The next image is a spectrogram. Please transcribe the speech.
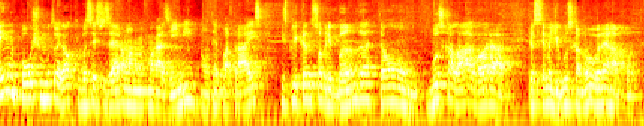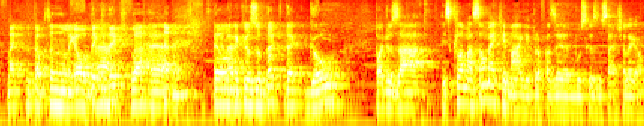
tem um post muito legal que vocês fizeram lá no Mac Magazine há um tempo atrás, explicando sobre banda. Então busca lá agora, tem o sistema de busca novo, né, Rafa? Lá que tu tá passando no legal, o Duck É, Duck lá. É. Então- a galera que usa o DuckDuckGo pode usar exclamação MacMag para fazer buscas no site, é legal.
